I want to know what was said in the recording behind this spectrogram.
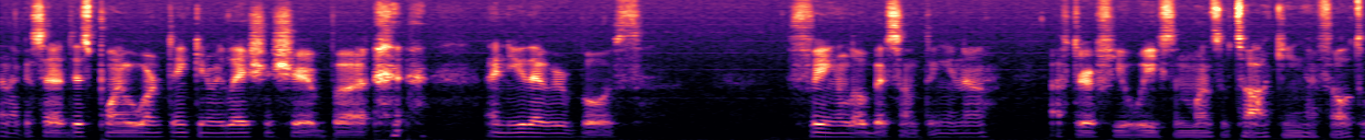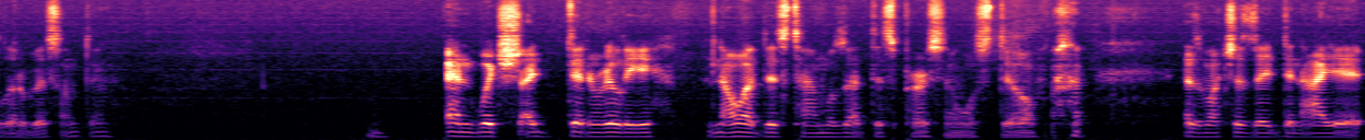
And like I said, at this point, we weren't thinking relationship, but I knew that we were both feeling a little bit something, you know. After a few weeks and months of talking, I felt a little bit something. And which I didn't really know at this time was that this person was still, as much as they denied it,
